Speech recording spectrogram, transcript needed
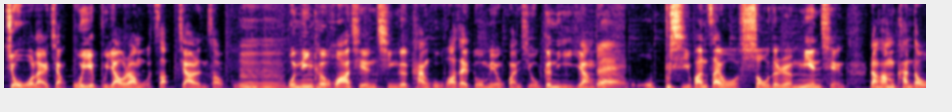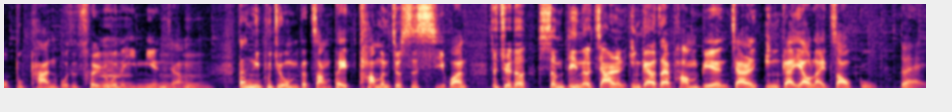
就我来讲，我也不要让我照家人照顾。嗯嗯，我宁可花钱请个看护，花再多没有关系。我跟你一样，对，我不喜欢在我熟的人面前让他们看到我不堪或是脆弱的一面，这样。嗯，嗯，但是你不觉得我们的长辈他们就是喜欢，就觉得生病了，家人应该要在旁边，家人应该要来照顾。对。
